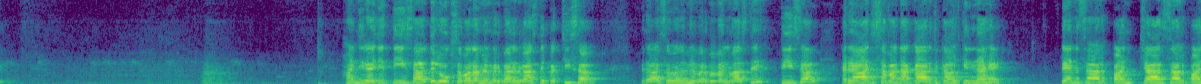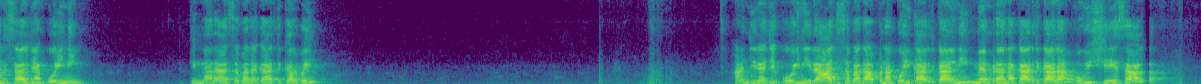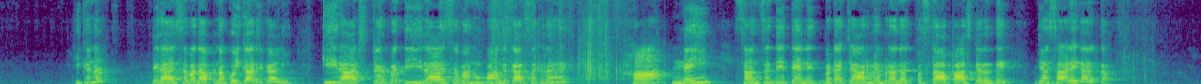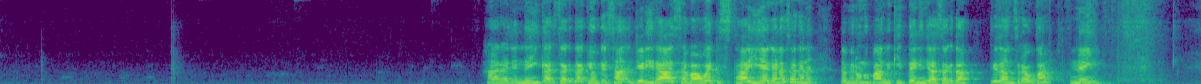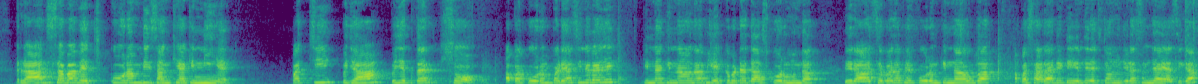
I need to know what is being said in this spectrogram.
ਹਾਂਜੀ ਰਾਜੇ 30 ਸਾਲ ਤੇ ਲੋਕ ਸਭਾ ਦਾ ਮੈਂਬਰ ਬਣਨ ਵਾਸਤੇ 25 ਸਾਲ। ਰਾਜ ਸਭਾ ਦਾ ਮੈਂਬਰ ਬਣਨ ਵਾਸਤੇ 30 ਸਾਲ। ਰਾਜ ਸਭਾ ਦਾ ਕਾਰਜਕਾਲ ਕਿੰਨਾ ਹੈ? 3 ਸਾਲ 5 4 ਸਾਲ 5 ਸਾਲ ਜਾਂ ਕੋਈ ਨਹੀਂ? ਕਿੰਨਾ ਰਾਜ ਸਭਾ ਦਾ ਕਾਰਜਕਾਲ ਬਈ? ਹਾਂਜੀ ਰਾਜੇ, ਕੋਈ ਨਹੀਂ। ਰਾਜ ਸਭਾ ਦਾ ਆਪਣਾ ਕੋਈ ਕਾਰਜਕਾਲ ਨਹੀਂ, ਮੈਂਬਰਾਂ ਦਾ ਕਾਰਜਕਾਲ ਆ, ਉਹ ਵੀ 6 ਸਾਲ ਆ। ਠੀਕ ਹੈ ਨਾ? ਤੇ ਰਾਜ ਸਭਾ ਦਾ ਆਪਣਾ ਕੋਈ ਕਾਰਜਕਾਲ ਨਹੀਂ। ਕੀ ਰਾਸ਼ਟਰਪਤੀ ਰਾਜ ਸਭਾ ਨੂੰ ਭੰਗ ਕਰ ਸਕਦਾ ਹੈ? ਹਾਂ, ਨਹੀਂ। ਸੰਸਦ ਦੇ 3 ਬਟਾ 4 ਮੈਂਬਰਾਂ ਦਾ ਪ੍ਰਸਤਾਵ ਪਾਸ ਕਰਨ ਤੇ ਜਾਂ ਸਾਰੇ ਗਲਤ ਆ? ਹਾਂ ਰਾਜੇ, ਨਹੀਂ ਕਰ ਸਕਦਾ, ਕਿਉਂਕਿ ਸਾ- ਜਿਹੜੀ ਰਾਜ ਸਭਾ ਉਹ ਇੱਕ ਸਥਾਈ ਹੈਗਾ ਨਾ ਸਦਨ, ਤਾਂ ਫਿਰ ਉਹਨੂੰ ਭੰਗ ਕੀਤਾ ਹੀ ਨਹੀਂ ਜਾ ਸਕਦਾ। ਇਹਦਾ ਆਨਸਰ ਆਊਗਾ, ਨਹੀਂ। ਰਾਜ ਸਭਾ ਵਿੱਚ ਕੋਰਮ ਦੀ ਸੰਖਿਆ ਕਿੰਨੀ ਹੈ? 25 50 75 100 ਆਪਾਂ ਕੋਰਮ ਪੜਿਆ ਸੀ ਨਾ ਰਾਜੇ? ਕਿੰਨਾ ਕਿੰਨਾ ਆਉਂਦਾ ਵੀ 1/10 ਕੋਰਮ ਹੁੰਦਾ। ਤੇ ਰਾਜ ਸਭਾ ਦਾ ਫਿਰ ਕੋਰਮ ਕਿੰਨਾ ਆਊਗਾ? ਆਪਾਂ ਸਾਰਾ ਡਿਟੇਲ ਦੇ ਵਿੱਚ ਤੁਹਾਨੂੰ ਜਿਹੜਾ ਸਮਝਾਇਆ ਸੀਗਾ,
